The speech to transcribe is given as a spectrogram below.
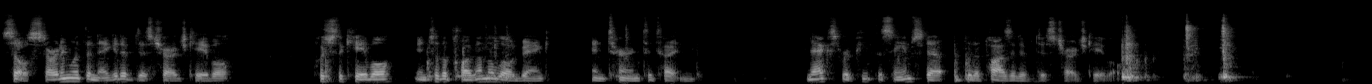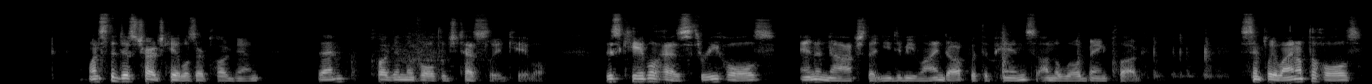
So, starting with the negative discharge cable, Push the cable into the plug on the load bank and turn to tighten. Next, repeat the same step for the positive discharge cable. Once the discharge cables are plugged in, then plug in the voltage test lead cable. This cable has three holes and a notch that need to be lined up with the pins on the load bank plug. Simply line up the holes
